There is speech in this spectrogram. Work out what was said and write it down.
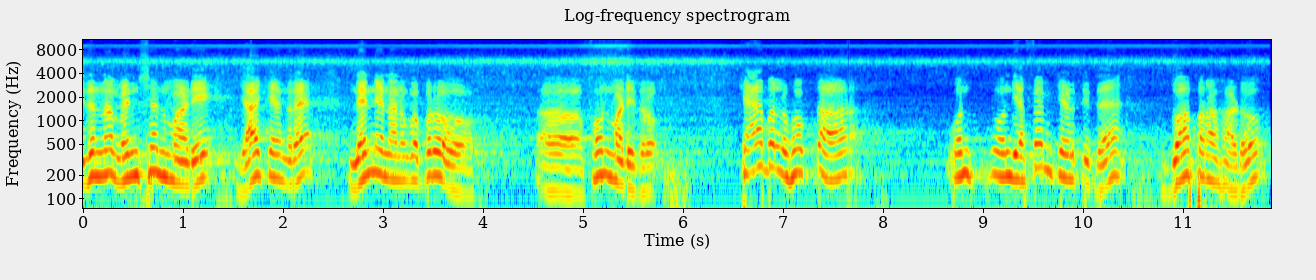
ಇದನ್ನು ಮೆನ್ಷನ್ ಮಾಡಿ, ಯಾಕೆ ಅಂದರೆ ನಿನ್ನೆ ನನಗೊಬ್ಬರು ಫೋನ್ ಮಾಡಿದರು. ಕ್ಯಾಬಲ್ಲಿ ಹೋಗ್ತಾ ಒಂದು ಒಂದು ಎಫ್ ಎಂ ಕೇಳ್ತಿದ್ದೆ. ದ್ವಾಪರ ಹಾಡು.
